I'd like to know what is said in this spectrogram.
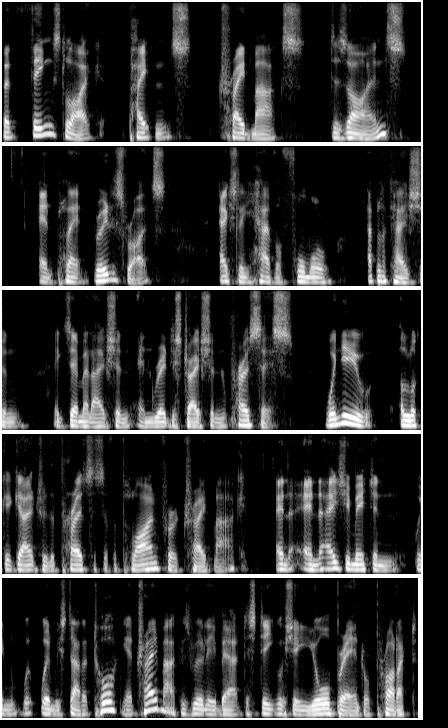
But things like patents, trademarks, designs, and plant breeders' rights actually have a formal application examination and registration process. When you look at going through the process of applying for a trademark And and as you mentioned when when we started talking, a trademark is really about distinguishing your brand or product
